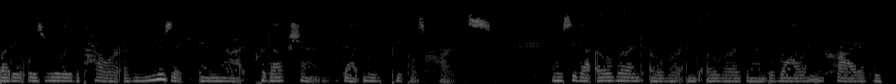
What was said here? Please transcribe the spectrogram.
but it was really the power of music in that production that moved people's hearts. And we see that over and over and over again the rallying cry of the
